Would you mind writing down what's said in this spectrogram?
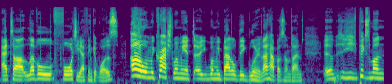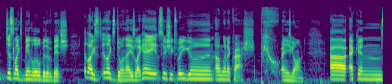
at, uh, level 40, I think it was. Oh, and we crashed when we had, uh, when we battled the Gloom. That happens sometimes. Uh, Pixelmon just likes being a little bit of a bitch. It likes, it likes doing that. He's like, hey, Sushix, what are you doing? I'm gonna crash. and he's gone. Uh, Ekans,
